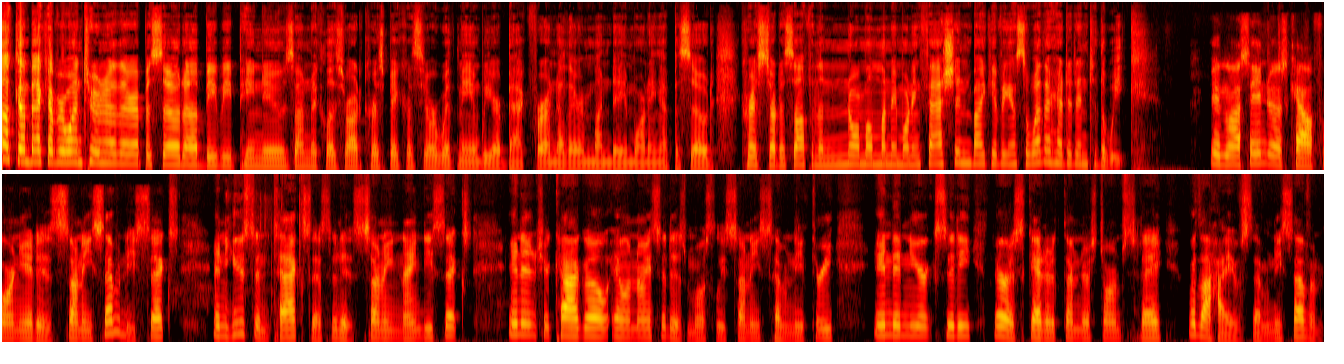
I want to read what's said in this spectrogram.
Welcome back, everyone, to another episode of BBP News. I'm Nicholas Rod. Chris Baker's here with me, and we are back for another Monday morning episode. Chris, start us off in the normal Monday morning fashion by giving us the weather headed into the week. In Los Angeles, California, it is sunny 76. In Houston, Texas, it is sunny 96. And in Chicago, Illinois, it is mostly sunny 73. And in New York City, there are scattered thunderstorms today with a high of 77.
